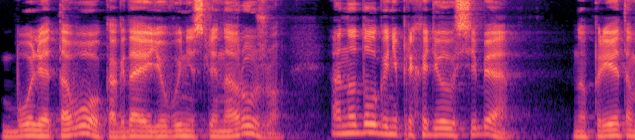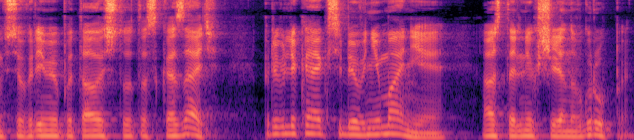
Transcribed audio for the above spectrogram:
Более того, когда ее вынесли наружу, она долго не приходила в себя, но при этом все время пыталась что-то сказать, привлекая к себе внимание остальных членов группы.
